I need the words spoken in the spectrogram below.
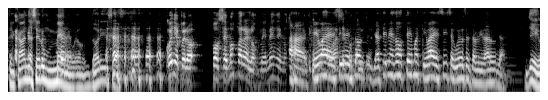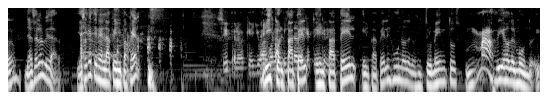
te acaban de hacer un meme, weón. Dory dice, Coño, pero posemos para los memes de nuestros Ajá, ¿qué ibas a decir entonces? Twitter. Ya tienes dos temas que ibas a decir, seguro se te olvidaron ya. Diego, ya se lo olvidaron. Y eso que tiene lápiz y papel. Sí, pero es que yo hago la el papel, que estoy el escribiendo. papel, el papel es uno de los instrumentos más viejos del mundo. Y,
